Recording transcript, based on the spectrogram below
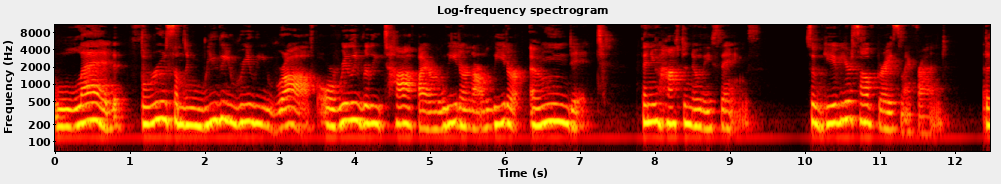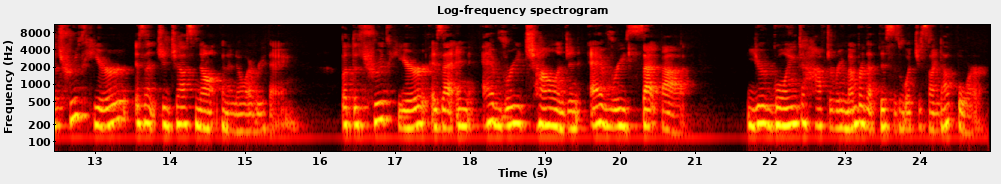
led through something really, really rough or really, really tough by our leader, and our leader owned it, then you have to know these things. So give yourself grace, my friend. The truth here is that you're just not going to know everything. But the truth here is that in every challenge, in every setback, you're going to have to remember that this is what you signed up for.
